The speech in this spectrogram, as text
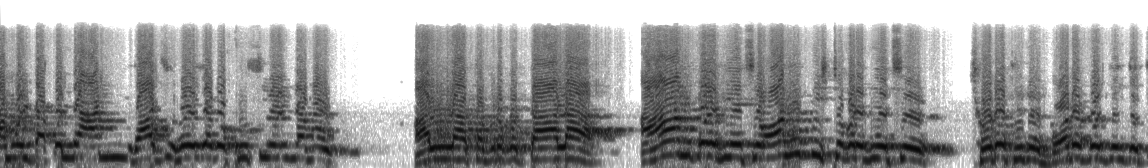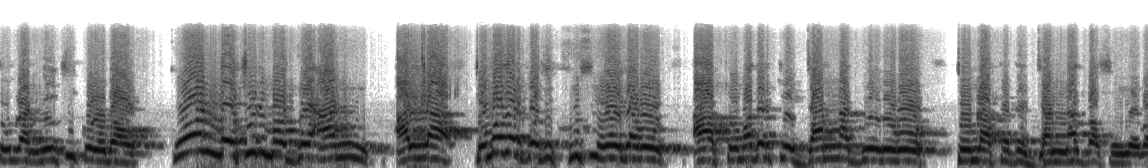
আমলটা করলে আমি রাজি হয়ে যাব, খুশি হয়ে যাব। আল্লাহ তালা আম করে দিয়েছে, অনির্দিষ্ট করে দিয়েছে। ছোট থেকে বড় পর্যন্ত তোমরা নেকি করে দাও। কোন নেকির মধ্যে আমি আল্লাহ তোমাদের প্রতি খুশি হয়ে যাব আর তোমাদেরকে জান্নাত দিয়ে দেবো? তোমরা তাতে জান্নাত বাস হয়ে যাবে।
